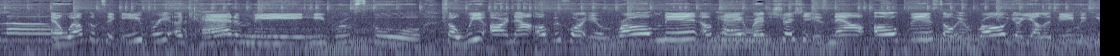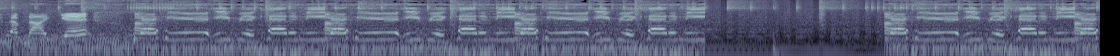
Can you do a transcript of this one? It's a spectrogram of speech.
Shalom. And welcome to Ibri Academy Hebrew School. So we are now open for enrollment. Okay, Yes. registration is now open. So enroll your Yellow Yeladim if you have not yet. We are here, Ibri Academy. We Uh. are here, Ibri Academy. We Uh. are here, Ibri Academy. We are here, Ibri Academy. We Uh. are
